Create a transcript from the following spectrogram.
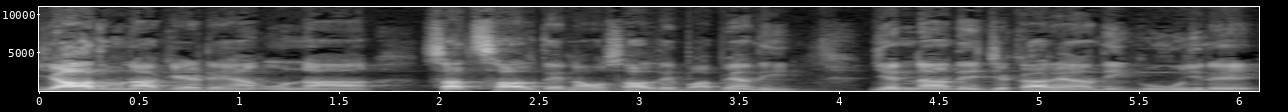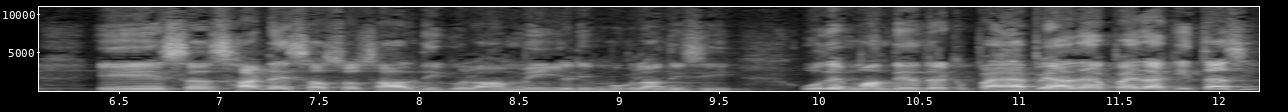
ਯਾਦ ਬਣਾ ਕੇ ਹਟੇ ਆ ਉਹਨਾਂ 7 ਸਾਲ ਤੇ 9 ਸਾਲ ਦੇ ਬਾਬਿਆਂ ਦੀ, ਜਿਨ੍ਹਾਂ ਦੇ ਜਕਾਰਿਆਂ ਦੀ ਗੂੰਜ ਨੇ ਇਸ 750 ਸਾਲ ਦੀ ਗੁਲਾਮੀ ਜਿਹੜੀ ਮੁਗਲਾਂ ਦੀ ਸੀ, ਉਹਦੇ ਮਨ ਦੇ ਅੰਦਰ ਇੱਕ ਭੈ ਪਿਆਦਾ ਪੈਦਾ ਕੀਤਾ ਸੀ।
